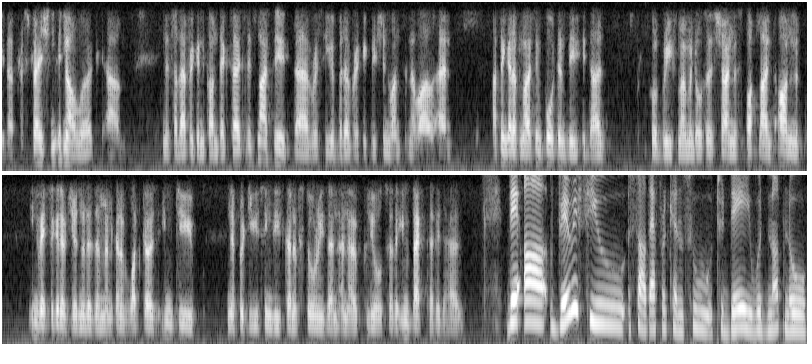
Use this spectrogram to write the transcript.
you know frustration in our work um, in the South African context. So it's, it's nice to uh, receive a bit of recognition once in a while and I think that most importantly, it does, for a brief moment, also shine the spotlight on investigative journalism and kind of what goes into you know, producing these kind of stories and, and hopefully also the impact that it has. There are very few South Africans who today would not know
